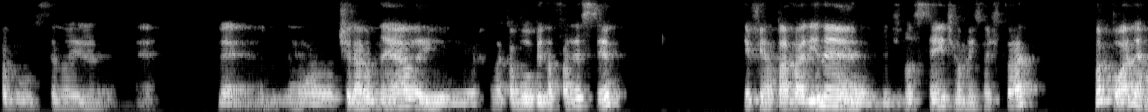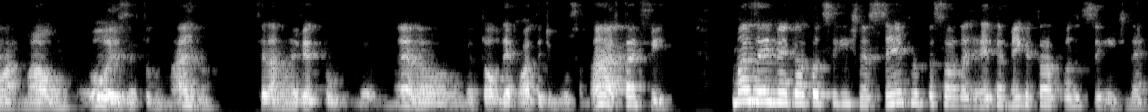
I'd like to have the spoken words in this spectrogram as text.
acabou sendo é, né, né, tiraram nela e ela acabou vindo a falecer. Enfim, ela estava ali, né, inocente, realmente na história. Mas pode arrumar alguma coisa, tudo mais, não, sei lá, no evento, é, no eventual derrota de Bolsonaro, tá, enfim. Mas aí vem aquela coisa seguinte, né? Sempre o pessoal da direita vem com aquela coisa do seguinte, né?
